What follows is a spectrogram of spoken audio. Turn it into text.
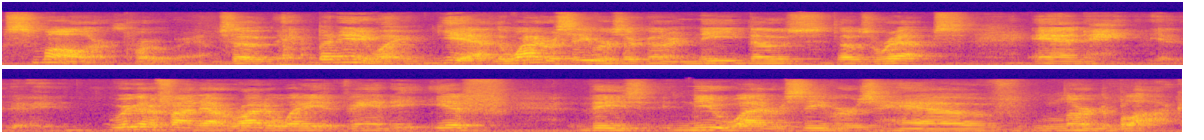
smaller program. So, but anyway, yeah, the wide receivers are going to need those those reps, and we're going to find out right away at Vandy if these new wide receivers have learned to block.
